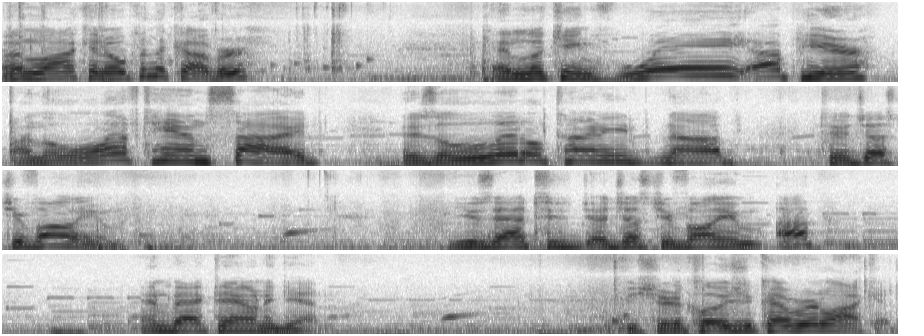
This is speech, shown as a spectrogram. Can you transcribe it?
unlock and open the cover, and looking way up here on the left-hand side, there's a little tiny knob to adjust your volume. Use that to adjust your volume up and back down again. Be sure to close your cover and lock it.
